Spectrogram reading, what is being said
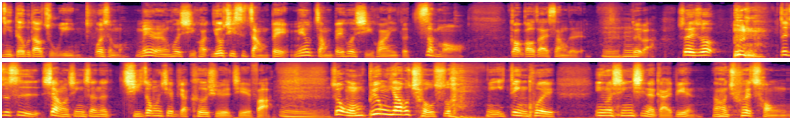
你得不到主印。为什么？没有人会喜欢，尤其是长辈，没有长辈会喜欢一个这么高高在上的人，嗯对吧？所以说，这就是向往新生的其中一些比较科学的解法。嗯所以我们不用要求说你一定会因为心性的改变，然后就会从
